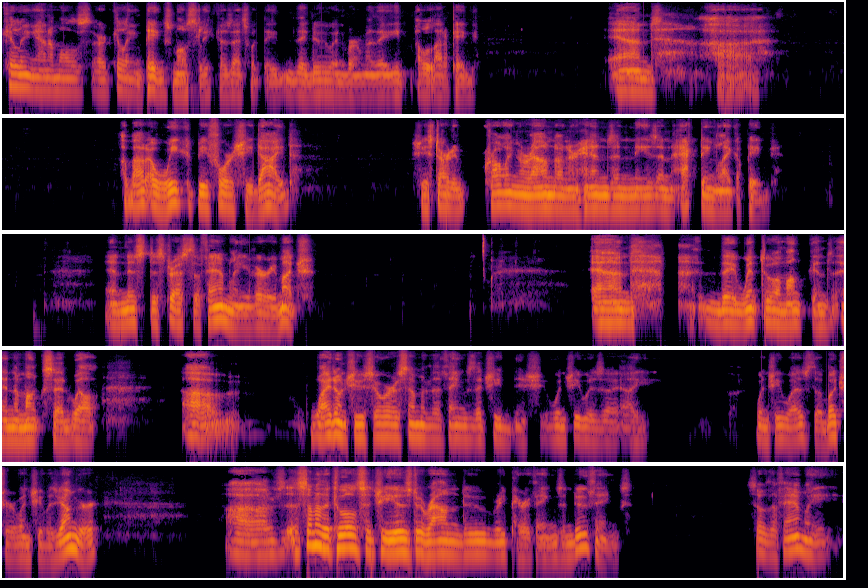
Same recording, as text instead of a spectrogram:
killing animals or killing pigs mostly, because that's what they, they do in Burma. They eat a lot of pig And uh, about a week before she died, she started crawling around on her hands and knees and acting like a pig. And this distressed the family very much. And they went to a monk, and, and the monk said, Well, uh, why don't you show her some of the things that she, she when she was a, a, when she was the butcher when she was younger uh, some of the tools that she used around to repair things and do things. So the family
